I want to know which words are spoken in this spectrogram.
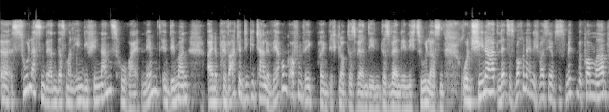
äh, es zulassen werden, dass man ihnen die Finanzhoheit nimmt, indem man eine private digitale Währung auf den Weg bringt. Ich glaube, das werden die, das werden die nicht zulassen. Und China hat letztes Wochenende, ich weiß nicht, ob Sie es mitbekommen haben,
